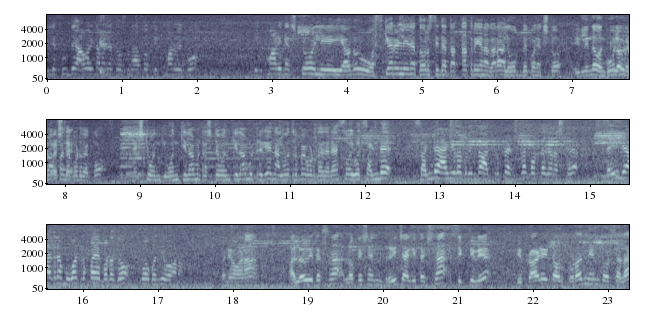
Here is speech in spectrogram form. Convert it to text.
ಇಲ್ಲಿ ಫುಡ್ ಯಾವ ಐಟಮ್ ತೋರಿಸಲ್ಲ ಸೊ ಪಿಕ್ ಮಾಡಬೇಕು. ಪಿಕ್ ಮಾಡಿ ನೆಕ್ಸ್ಟು ಇಲ್ಲಿ ಯಾವುದು ಹೊಸಕೆರಳ್ಳಿನೇ ತೋರಿಸ್ತಿದೆ ದತ್ತಾತ್ರೇಯ ನಗರ. ಅಲ್ಲಿ ಹೋಗಬೇಕು ನೆಕ್ಸ್ಟು ಇಲ್ಲಿಂದ ಒಂದು ಕಿಲೋಮೀಟರ್ ಅಷ್ಟೇ. ಕೊಡಬೇಕು. ನೆಕ್ಸ್ಟ್ ಒಂದು ಒಂದು ಕಿಲೋಮೀಟರ್ ಅಷ್ಟೇ. ಒಂದು ಕಿಲೋಮೀಟರ್ಗೆ ನಲ್ವತ್ತು ರೂಪಾಯಿ ಕೊಡ್ತಾ ಇದ್ದಾರೆ ಸೊ ಇವತ್ತು ಸಂಡೇ ಸಂಡೇ ಆಗಿರೋದ್ರಿಂದ ಹತ್ತು ರೂಪಾಯಿ ಎಕ್ಸ್ಟ್ರಾ ಕೊಡ್ತಾ ಇದ್ದಾರೆ ಅಷ್ಟೇ. ಡೈಲಿ ಆದರೆ ಮೂವತ್ತು ರೂಪಾಯಿ ಕೊಡೋದು. ಸೊ ಬನ್ನಿ ಹೋಗೋಣ. ಬನ್ನಿ ಹೋಗೋಣ. ಅಲ್ಲಿ ಹೋಗಿದ ತಕ್ಷಣ ಲೊಕೇಶನ್ ರೀಚ್ ಆಗಿದ ತಕ್ಷಣ ಸಿಗ್ತೀವಿ. ಈ ಪ್ರಾಡಕ್ಟ್ ಅವ್ರು ಕೊಡೋದನ್ನೇನು ತೋರಿಸಲ್ಲ.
